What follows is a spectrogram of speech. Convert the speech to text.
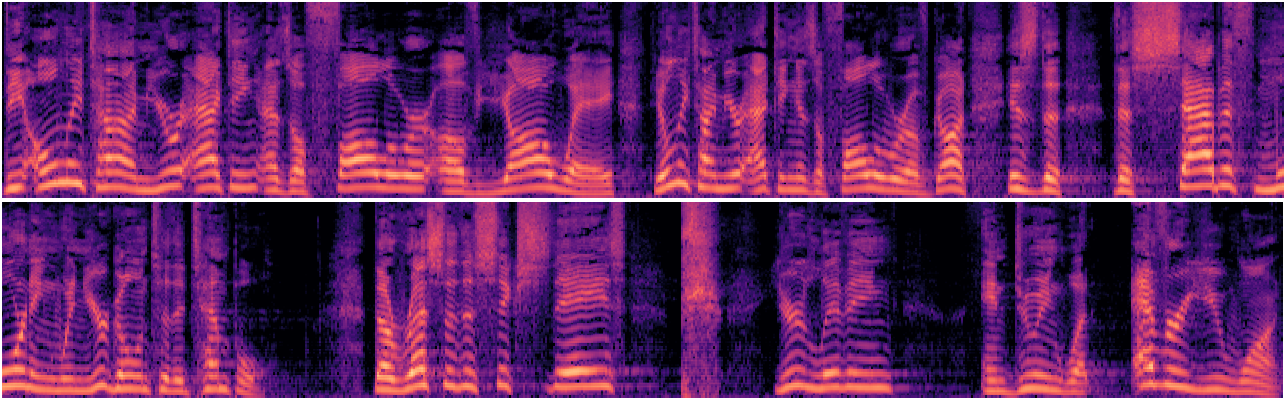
The only time you're acting as a follower of Yahweh, the only time you're acting as a follower of God is the, the Sabbath morning when you're going to the temple. The rest of the six days, psh, you're living and doing whatever you want.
